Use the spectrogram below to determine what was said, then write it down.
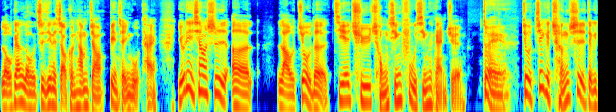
楼跟楼之间的小空地，他们只要变成一个舞台，有点像是呃老旧的街区重新复兴的感觉。对，就这个城市这个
